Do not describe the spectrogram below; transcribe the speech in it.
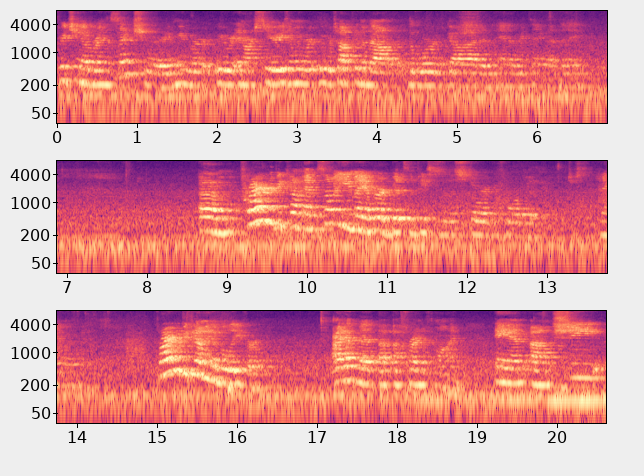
preaching over in the sanctuary, and we were we were in our series, and we were we were talking about the Word of God and, and everything that day. Um, prior to becoming, and some of you may have heard bits and pieces of this story before, but just hang with me. Prior to becoming a believer, I had met a, a friend of mine, and um, she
